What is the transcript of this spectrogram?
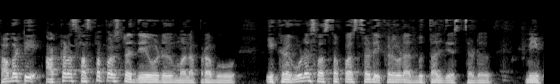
కాబట్టి అక్కడ స్వస్థపరిచిన దేవుడు మన ప్రభు. ఇక్కడ కూడా స్వస్థపరుస్తాడు ఇక్కడ కూడా అద్భుతాలు చేస్తాడు. మీ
